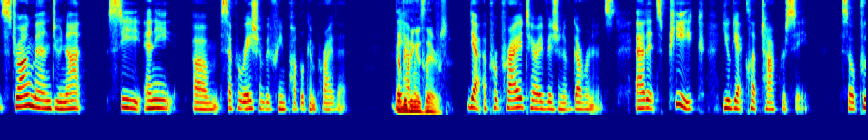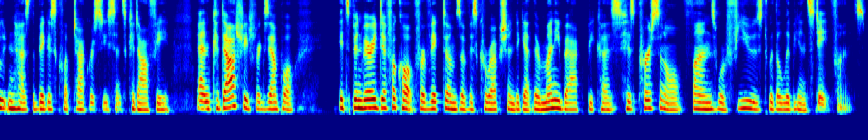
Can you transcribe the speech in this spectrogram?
Strong men do not see any um, separation between public and private. They Everything is pro- theirs. Yeah, a proprietary vision of governance. At its peak, you get kleptocracy. So Putin has the biggest kleptocracy since Gaddafi. And Gaddafi, for example, it's been very difficult for victims of his corruption to get their money back because his personal funds were fused with the Libyan state funds,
